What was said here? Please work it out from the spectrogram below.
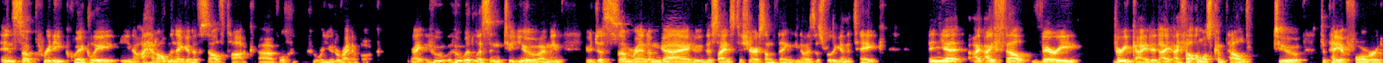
And so pretty quickly you know i had all the negative self-talk of well who are you to write a book right? Who who would listen to you? I mean, you're just some random guy who decides to share something. You know, is this really going to take? And yet, I, I felt very very guided. I, I, felt almost compelled to to pay it forward.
